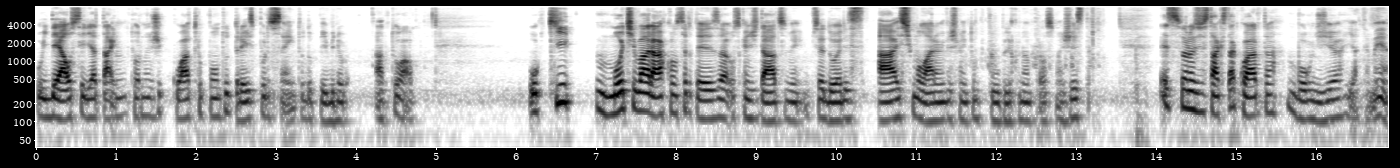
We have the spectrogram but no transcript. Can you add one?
o ideal seria estar em torno de 4,3% do PIB atual. O que motivará com certeza os candidatos vencedores a estimular o investimento público na próxima gestão. Esses foram os destaques da quarta. bom dia e até amanhã.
